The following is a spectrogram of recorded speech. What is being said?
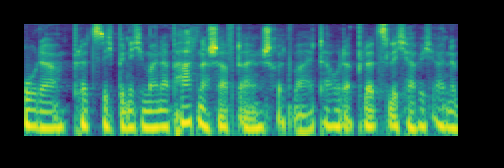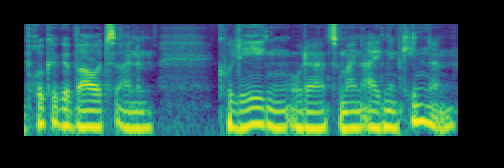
Oder plötzlich bin ich in meiner Partnerschaft einen Schritt weiter. Oder plötzlich habe ich eine Brücke gebaut zu einem Kollegen oder zu meinen eigenen Kindern.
